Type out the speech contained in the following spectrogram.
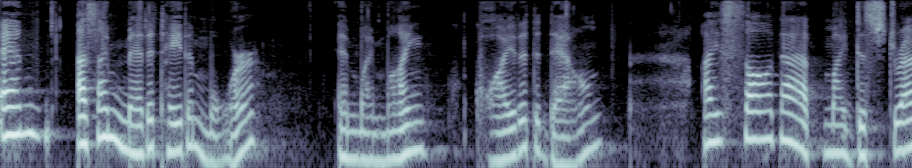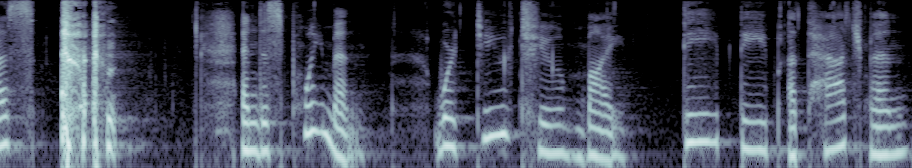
and as I meditated more and my mind quieted down, I saw that my distress and disappointment were due to my deep, deep attachment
